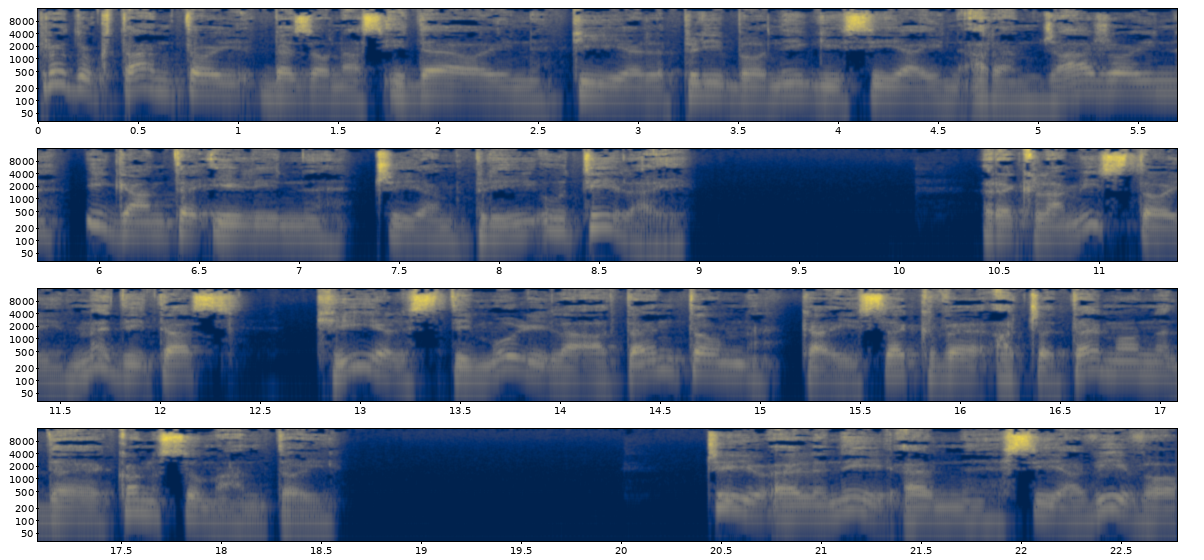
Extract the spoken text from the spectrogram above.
Productantoi bezonas ideoin kiel pli bonigi siain aranjajoin, igante ilin ciam pli utilai. Reklamistoi meditas kiel stimuli la atenton kai sekve acetemon de konsumantoj. Ciu el ni en sia vivo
